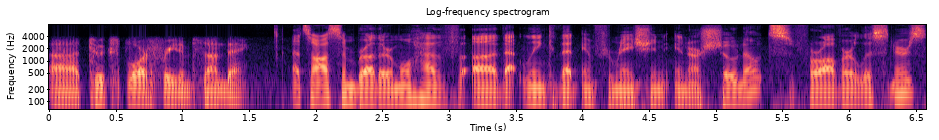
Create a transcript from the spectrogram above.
uh, to explore Freedom Sunday. That's awesome, brother. And we'll have uh, that link, that information in our show notes for all of our listeners.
